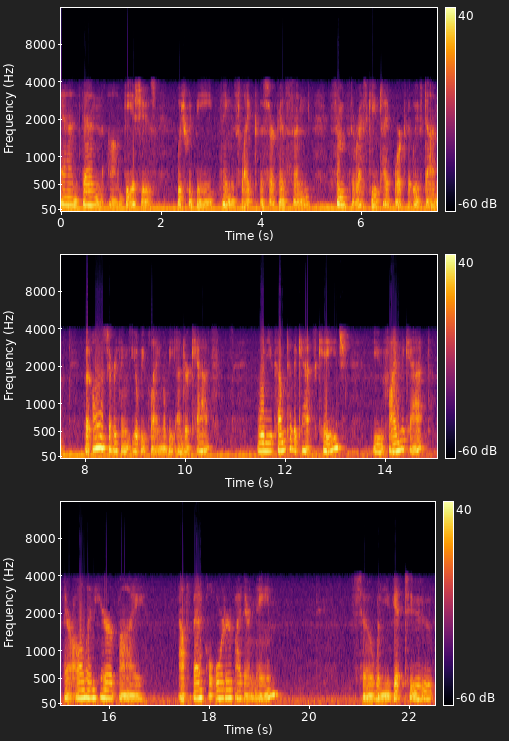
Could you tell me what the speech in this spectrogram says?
And then um, the issues, which would be things like the circus and some of the rescue type work that we've done. But almost everything that you'll be playing will be under cats. When you come to the cat's cage, you find the cat. They're all in here by alphabetical order by their name. So when you get to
